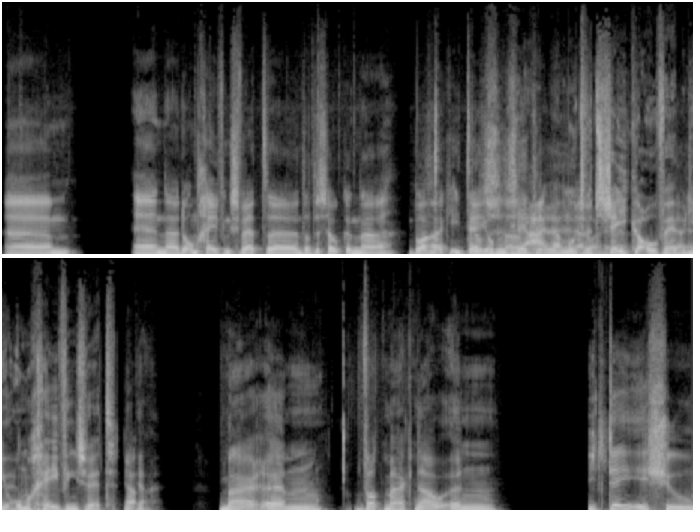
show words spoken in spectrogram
Ehm, en eh, de omgevingswet, eh, dat is ook een eh, belangrijke Dat is een IT-opgave. zeker- Ja, daar moeten we het ja, zeker over hebben, Ja, ja. die omgevingswet. Maar ehm, wat maakt nou een IT-issue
